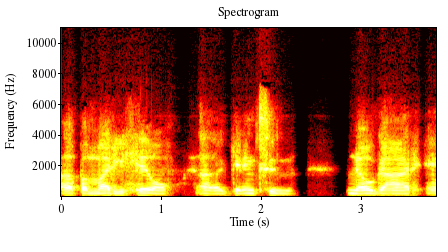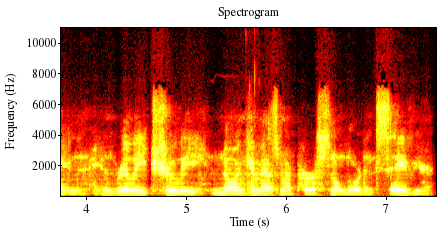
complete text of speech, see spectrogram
up a muddy hill uh, getting to know God and, and really truly knowing Him as my personal Lord and Savior.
